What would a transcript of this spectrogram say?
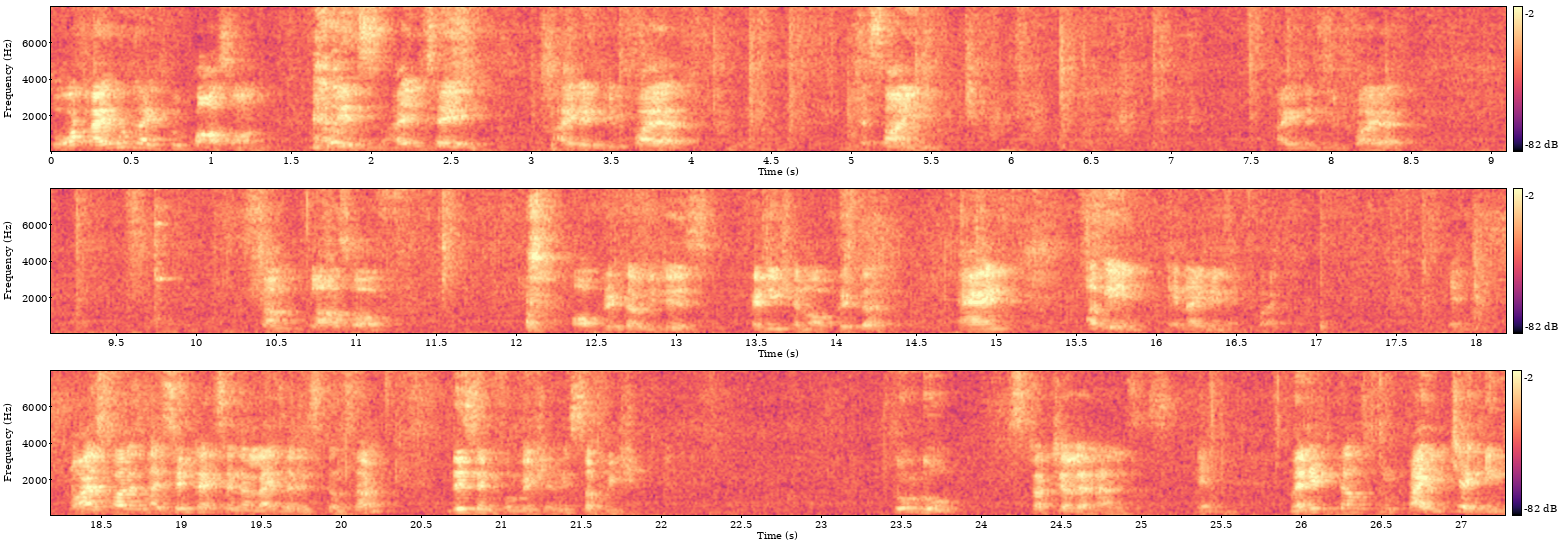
So what I would like to pass on is I'll say identifier assign identifier some class of operator which is addition operator and again an identifier. Okay. Now as far as my syntax analyzer is concerned, this information is sufficient to do structural analysis. Okay. When it comes to type checking,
